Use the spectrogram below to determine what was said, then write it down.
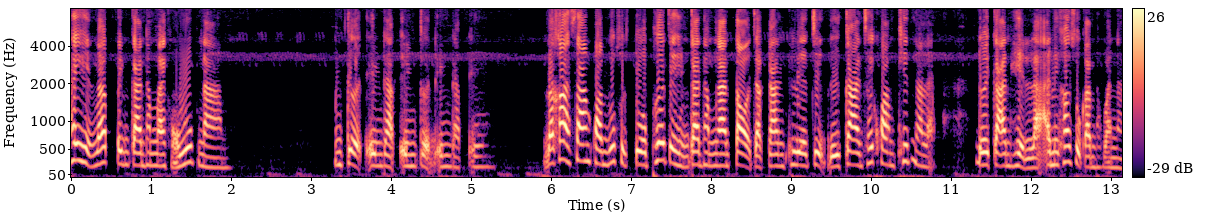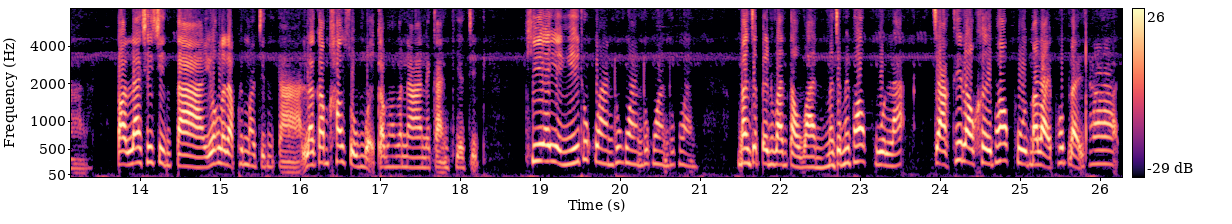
ให้เห็นว่าเป็นการทำงานของรูปนาม มันเกิดเองดับเอง เกิดเองดับเอง แล้วก็สร้างความรู้สึกตัวเพื่อจะเห็นการทำงานต่อจากการเคลียร์จิต หรือการใช้ความคิดนั่นแหละ โดยการเห็นละ อันนี้เข้าสู่การภาวนาละตอนแรกใช้จินตา ยกระดับขึ้นมาจินตา แล้วก็เข้าสู่หมวดการภาวนาในการเคลียร์จิต เคลียร์อย่างนี้ทุกวันทุกวันทุกวันทุกวัน มันจะเป็นวันต่อวัน มันจะไม่พอกพูนละ จากที่เราเคยพอกพูนมาหลายภพหลายชาติ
